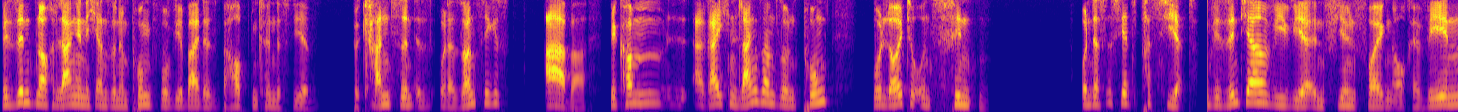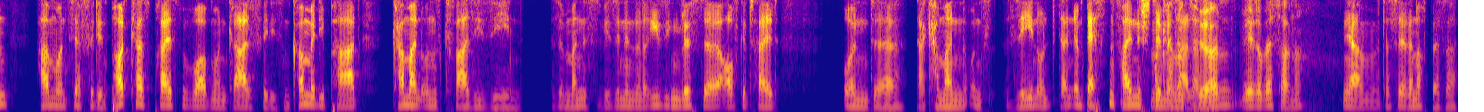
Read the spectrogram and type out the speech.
wir sind noch lange nicht an so einem Punkt, wo wir beide behaupten können, dass wir bekannt sind oder sonstiges. Aber wir kommen, erreichen langsam so einen Punkt, wo Leute uns finden. Und das ist jetzt passiert. Wir sind ja, wie wir in vielen Folgen auch erwähnen, haben uns ja für den Podcastpreis beworben und gerade für diesen Comedy-Part kann man uns quasi sehen. Also man ist, wir sind in so einer riesigen Liste aufgeteilt und äh, da kann man uns sehen und dann im besten Fall eine Man Stimme kann da uns hören, wäre besser, ne? Ja, das wäre noch besser.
